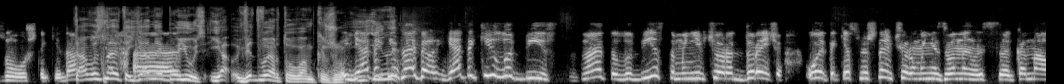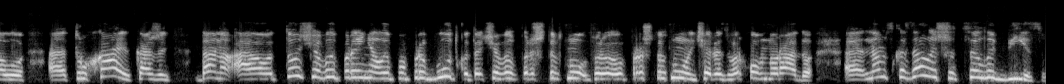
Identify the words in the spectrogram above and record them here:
Знову ж таки, да? та ви знаєте, я не Е, боюсь. Я відверто вам кажу. Я І- і такий, не- знаєте, я такий лобіст. Знаєте, лобіст. Мені вчора, до речі, ой, таке смішне. Вчора мені дзвонили з каналу е, Труха і кажуть: Дана, а от то, що ви прийняли по прибутку, то що ви проштовхнули, проштовхнули через Верховну Раду, е, нам сказали, що це лобізм.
